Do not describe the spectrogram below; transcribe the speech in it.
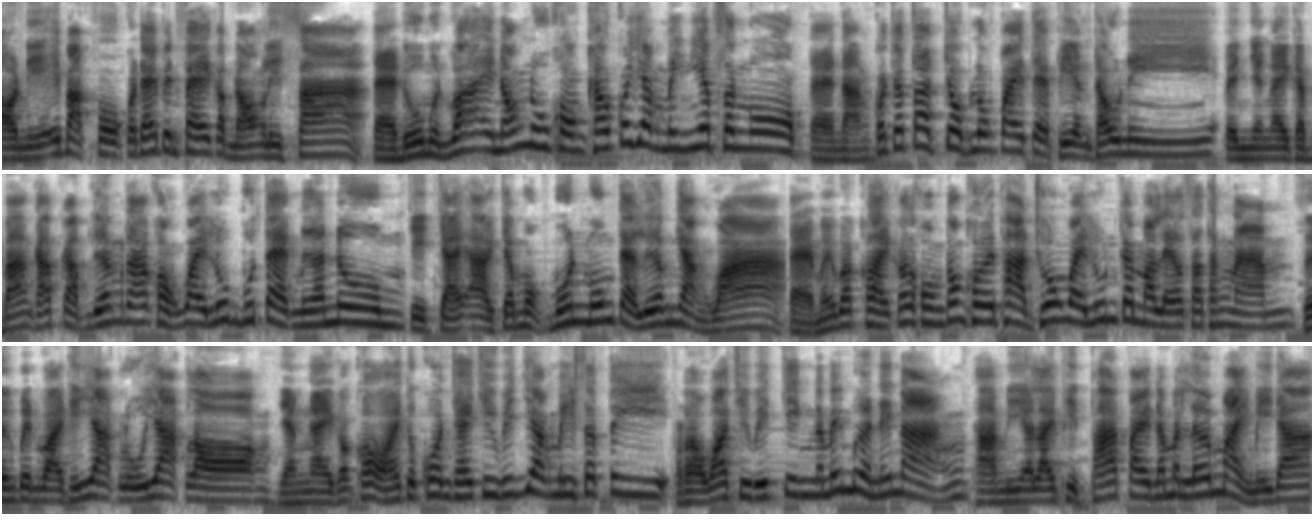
ตอนนี้ไอ้บักโฟก็ได้เป็นแฟนกับน้องลิซ่า แต่ดูเหมือนว่าไอ้น้องหนูของเขาก็ยังไม่เงียบสงบ แต่หนังก็จะตัดจบลงไปแต่เพียงเท่านี้ เป็นยังไงกันบ้างครับกับเรื่องราวของวัยรุ่นผู้แตกเนื้อนุ่มจิตใจอาจจะหมกมุ่นมุ้งแต่เรื่องอย่างว่า แต่ไม่ว่าใครก็คงต้องเคยผ่านช่วงวัยรุ่นกันมาแล้วซะทั้งนั้น ซึ่งเป็นวัยที่อยากรู้อยากลอง ยังไงก็ขอให้ทุกคนใช้ชีวิตอย่างมีสติ เพราะว่าชีวิตจริงนะไม่เหมือนในหนัง ถ้ามีอะไรผิดพลาดไปนะมันเริ่มใหม่ไม่ได้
